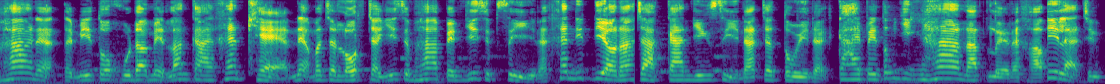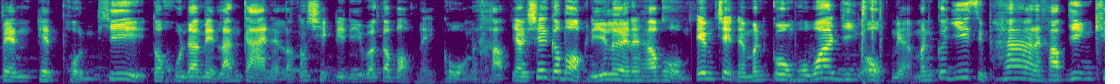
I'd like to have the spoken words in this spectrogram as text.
25เนี่ยแต่มีตัวคูดาเมจร่างกายแค่แขนเนี่ยมันจะลดจาก 25 เป็น 24นะแค่นิดเดียวนะจากการยิง 4 นัดจะตุยเนี่ยกลายเป็นต้องยิง 5 นัดเลยนะครับนี่แหละจึงเป็นเหตุผลที่ตัวคูณดาเมจร่างกายเนี่ยเราต้องเช็คดีๆว่ากระบอกไหนโกงนะครับอย่างเช่นกระบอกนี้เลยนะครับผม M7 เนี่ยมันโกงเพราะว่ายิงอกเนี่ยมันก็ 25 นะครับ ยิงแข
